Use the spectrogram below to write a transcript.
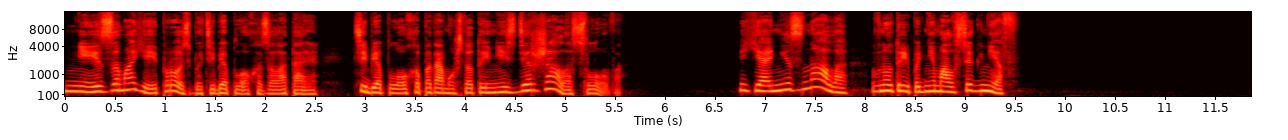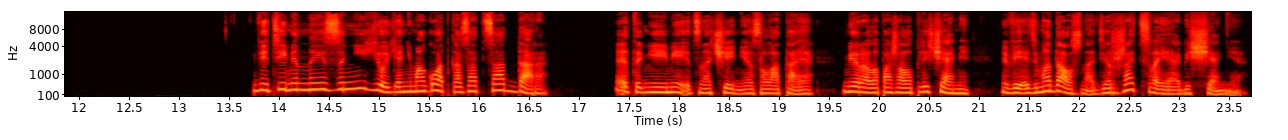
«Не из-за моей просьбы тебе плохо, золотая. Тебе плохо, потому что ты не сдержала слова». «Я не знала», — внутри поднимался гнев. Ведь именно из-за нее я не могу отказаться от дара. Это не имеет значения, золотая. Мирала пожала плечами. Ведьма должна держать свои обещания.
